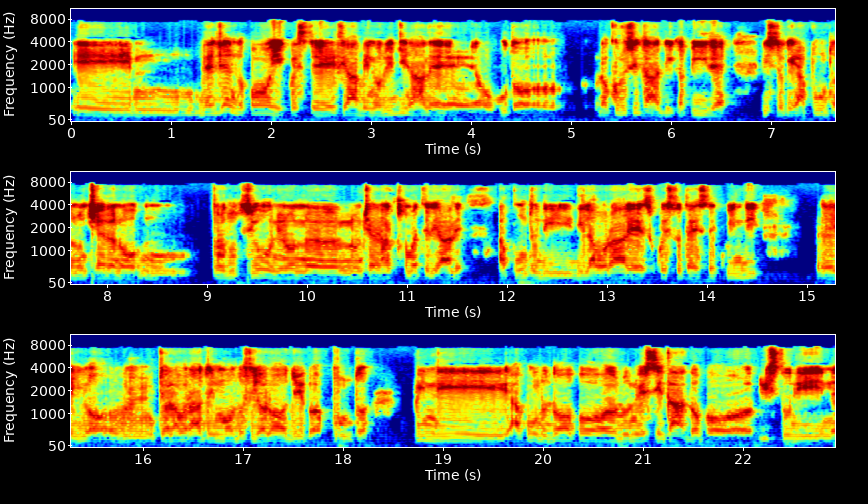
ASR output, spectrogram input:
e mh, leggendo poi queste fiabe in originale ho avuto la curiosità di capire, visto che appunto non c'erano mh, traduzioni, non, non, c'era altro materiale, appunto di, di, lavorare su questo testo e quindi eh, io mh, ci ho lavorato in modo filologico appunto. Quindi, appunto, dopo l'università, dopo gli studi in,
